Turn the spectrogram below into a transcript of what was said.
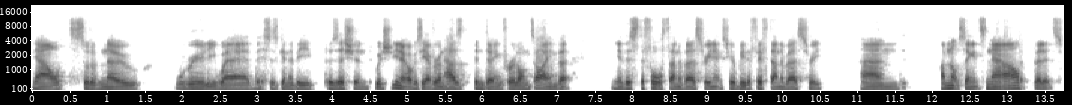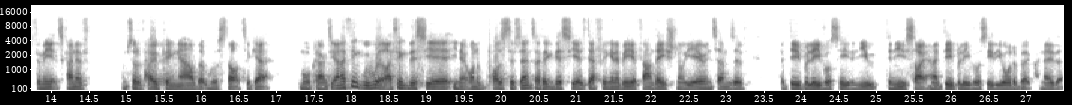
now to sort of know really where this is going to be positioned. Which you know, obviously, everyone has been doing for a long time, but you know, this is the fourth anniversary. Next year will be the fifth anniversary, and I'm not saying it's now, but it's for me, it's kind of, I'm sort of hoping now that we'll start to get more clarity. And I think we will. I think this year, you know, on a positive sense, I think this year is definitely going to be a foundational year in terms of, I do believe we'll see the new, the new site and I do believe we'll see the order book. I know that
